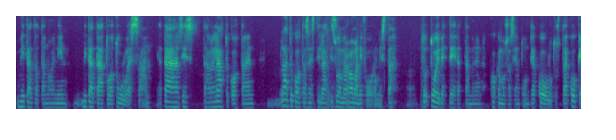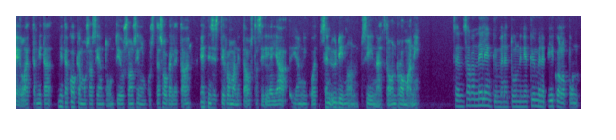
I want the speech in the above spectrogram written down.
mitä, tota noin, niin, mitä tämä tuo tullessaan. Ja tämähän siis, tämä oli lähtökohtainen lähtökohtaisesti lähti Suomen romanifoorumista to- toive tehdä tämmöinen kokemusasiantuntijakoulutus tai kokeilla, että mitä, mitä kokemusasiantuntijuus on silloin, kun sitä sovelletaan etnisesti romanitaustaisille ja, ja niin kuin, että sen ydin on siinä, että on romani. Sen 140 tunnin ja 10 viikonlopun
